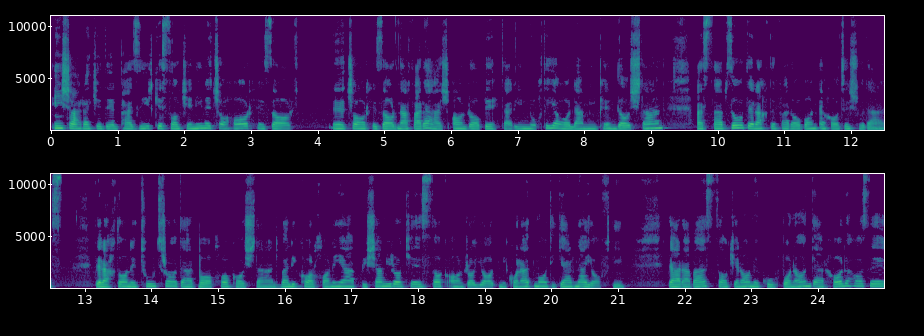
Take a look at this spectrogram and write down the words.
این شهرک دلپذیر که ساکنین چهار هزار چهار هزار نفرش آن را بهترین نقطه عالم میپنداشتند از سبزه و درخت فراوان احاطه شده است. درختان توت را در باغها کاشتند ولی کارخانه ابریشمی را که استاک آن را یاد می‌کند ما دیگر نیافتیم. در عوض ساکنان کوهبنان در حال حاضر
